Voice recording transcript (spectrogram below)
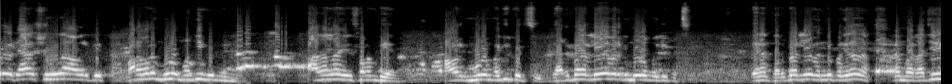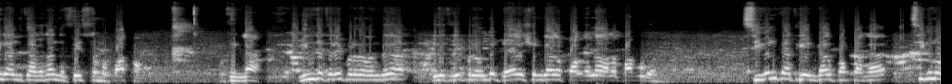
ஒரு டேரக்ஷன் அவருக்கு வர வர மூல மதிப்பு அதெல்லாம் இது சொல்ல முடியாது. அவருக்கு மூல மகிழ்ச்சி தர்பார்லயே அவருக்கு மூல மகிழ்ச்சி ஏன்னா தர்பார்லயே வந்து பாத்தீங்கன்னா நம்ம ரஜினிகாந்துக்காக தான் இந்த ஃபேஸ் நம்ம பார்த்தோம். ஓகேங்களா? இந்த திரைப்படத்தை வந்து இந்த திரைப்படம் வந்து டைரக்ஷனுக்காக பார்க்கலாம் அதெல்லாம் பார்க்க முடியாது. சிவன் கார்த்திகேயனுக்காக பார்ப்பாங்க சினிமா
